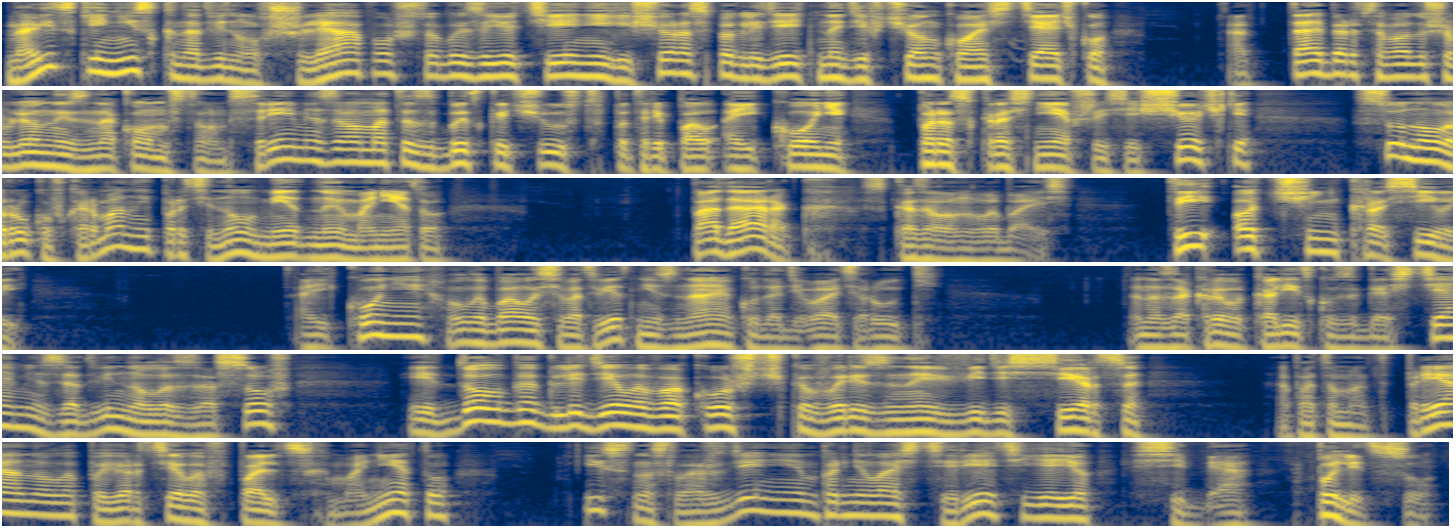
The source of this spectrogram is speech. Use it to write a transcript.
Новицкий низко надвинул шляпу, чтобы из ее тени еще раз поглядеть на девчонку-остячку — а Таберт, воодушевленный знакомством с Ремезовым от избытка чувств, потрепал Айкони по раскрасневшейся щечке, сунул руку в карман и протянул медную монету. «Подарок», — сказал он, улыбаясь. «Ты очень красивый». Айкони улыбалась в ответ, не зная, куда девать руки. Она закрыла калитку за гостями, задвинула засов и долго глядела в окошечко, вырезанное в виде сердца, а потом отпрянула, повертела в пальцах монету и с наслаждением принялась тереть ею себя по лицу.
